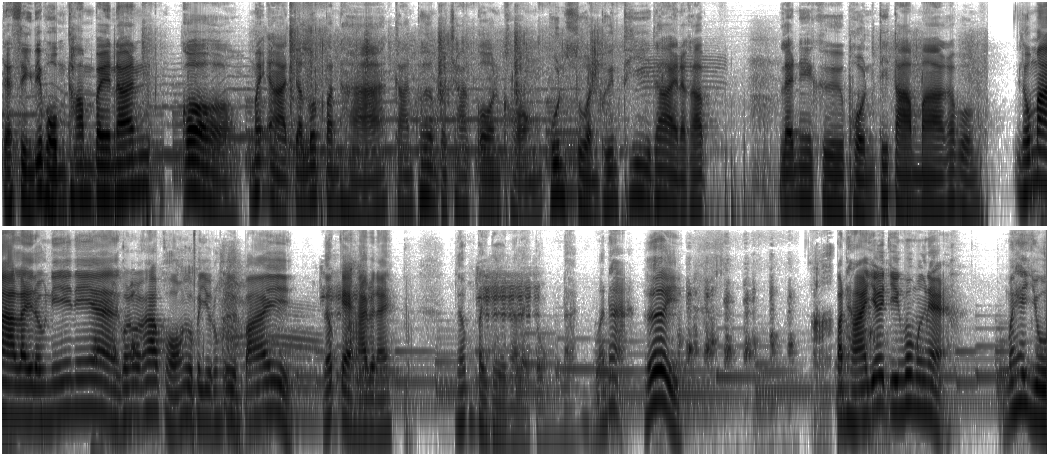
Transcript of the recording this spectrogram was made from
แต่สิ่งที่ผมทำไปนั้นก็ไม่อาจจะลดปัญหาการเพิ่มประชากรของหุ้นส่วนพื้นที่ได้นะครับ และนี่คือผลที่ตามมาครับผมแล้วมาอะไรตรงนี้เนี่ย คนก็ข้าวของอยู่ไปอยู่ตรงอื่นไป แล้วแกหายไปไหน แล้วไปเดินอะไรตรงนั้นวะน่ะเฮ้ย ปัญหาเยอะจริงพวกมึงเนี่ย ไม่ให้อยู่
